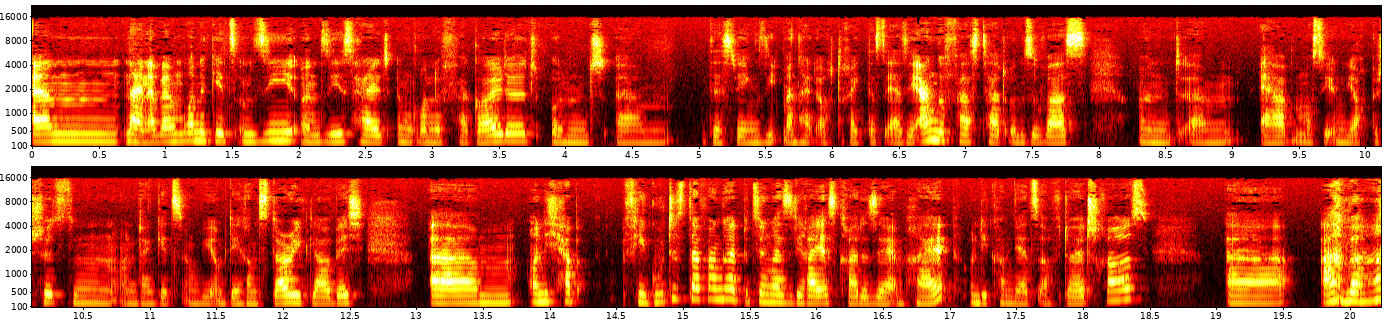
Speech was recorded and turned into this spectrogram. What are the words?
Ähm, nein, aber im Grunde geht es um sie und sie ist halt im Grunde vergoldet und ähm, deswegen sieht man halt auch direkt, dass er sie angefasst hat und sowas. Und ähm, er muss sie irgendwie auch beschützen und dann geht es irgendwie um deren Story, glaube ich. Ähm, und ich habe viel Gutes davon gehört, beziehungsweise die Reihe ist gerade sehr im Hype und die kommt jetzt auf Deutsch raus. Äh, aber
